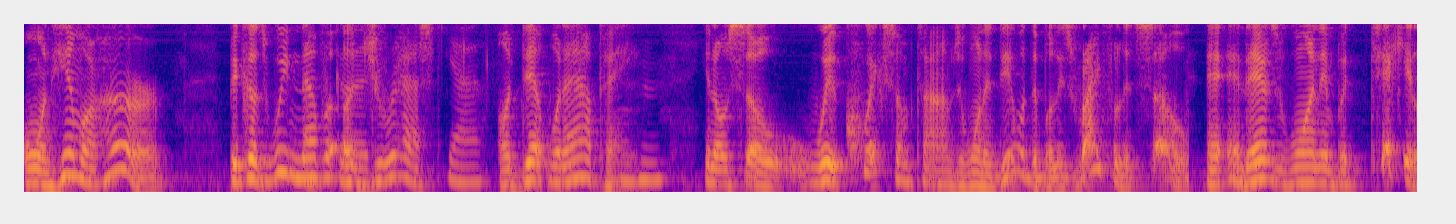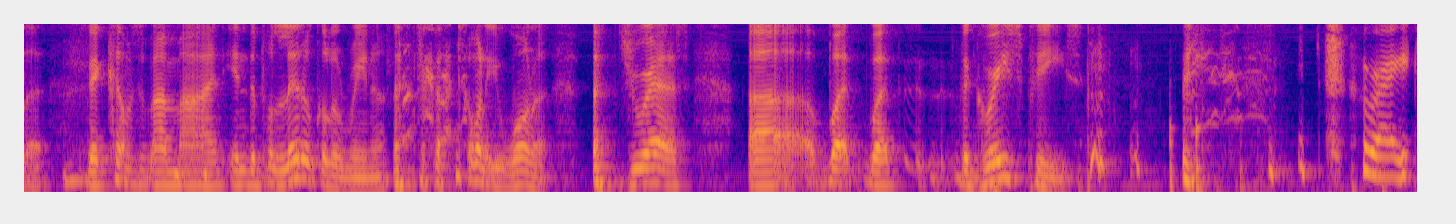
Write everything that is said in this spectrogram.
on him or her because we never addressed Yes. or dealt with our pain. You know, so we're quick sometimes to want to deal with the bullies, rightfully so. And, and there's one in particular that comes to my mind in the political arena that I don't even want to address. Uh, but but the grace piece, Right.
